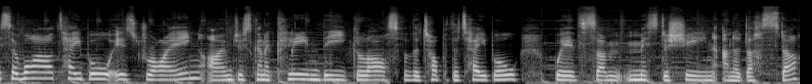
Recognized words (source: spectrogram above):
so while our table is drying, I'm just going to clean the glass for the top of the table with some Mr. Sheen and a duster.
